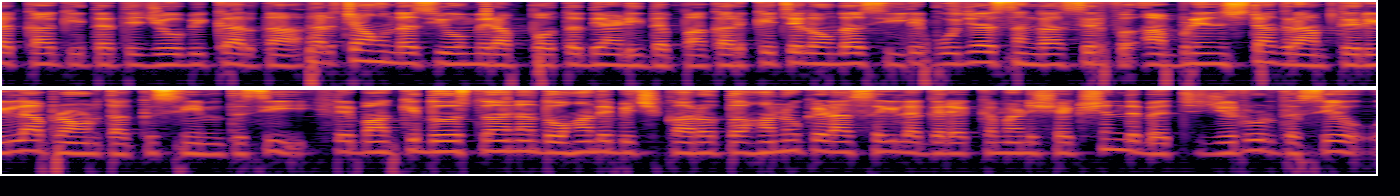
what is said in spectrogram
ਧੱਕਾ ਕੀਤਾ ਤੇ ਜੋ ਵੀ ਘਰ ਦਾ ਖਰਚਾ ਹੁੰਦਾ ਸੀ ਉਹ ਮੇਰਾ ਪੁੱਤ ਦਿਹਾੜੀ ਦੱਪਾ ਕਰਕੇ ਚਲਾਉਂਦਾ ਸੀ ਤੇ ਪੂਜਾ ਸੰਘਾ ਸਿਰਫ ਆਪਣੇ ਇੰਸਟਾਗ੍ਰam ਤੇ ਰੀਲਾਂ ਬਣਾਉਣ ਤੱਕ ਸੀਮਿਤ ਸੀ। ਤੇ ਬਾਕੀ ਦੋਸਤੋ, ਇਹਨਾਂ ਦੋਹਾਂ ਦੇ ਵਿਚਕਾਰੋਂ ਤੁਹਾਨੂੰ ਕਿਹੜਾ ਸਹੀ ਲੱਗ ਰਿਹਾ ਕਮੈਂਟ ਸੈਕਸ਼ਨ ਦੇ ਵਿੱਚ ਜਰੂਰ the seal.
